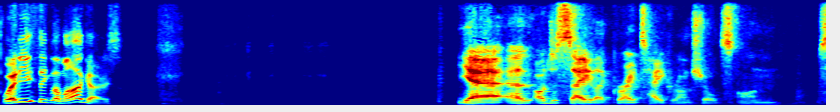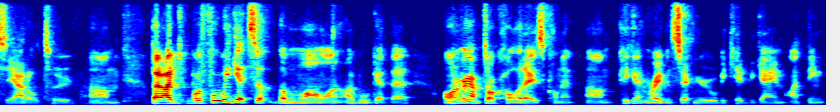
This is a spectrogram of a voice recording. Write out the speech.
Where do you think Lamar goes? Yeah, uh, I'll just say like great take on Schultz on Seattle too. Um, but I before we get to the Lamar one, I will get there. I want to bring up Doc Holliday's comment. Um, Pickett and Ravens secondary will be key to the game. I think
